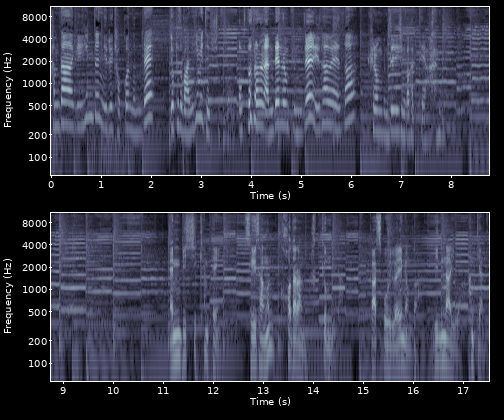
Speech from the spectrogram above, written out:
감당하기 힘든 일을 겪었는데 옆에서 많이 힘이 돼주셨어요. 없어서는 안 되는 분들 이 사회에서 그런 분들이신 것 같아요. MBC 캠페인 세상은 커다란 학교입니다. 가스보일러의 명가 민나이와 함께합니다.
